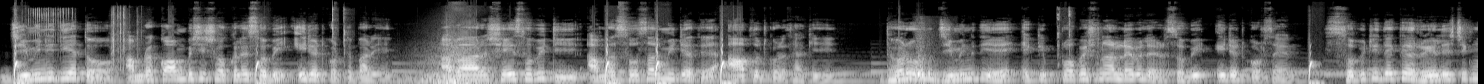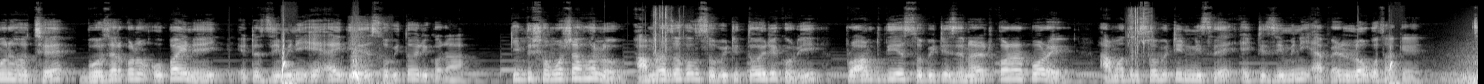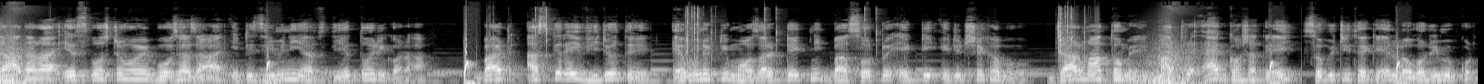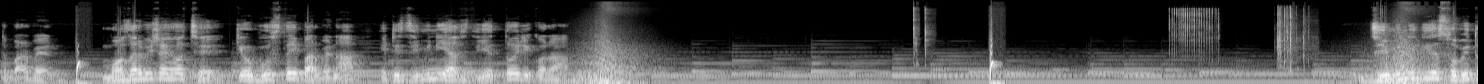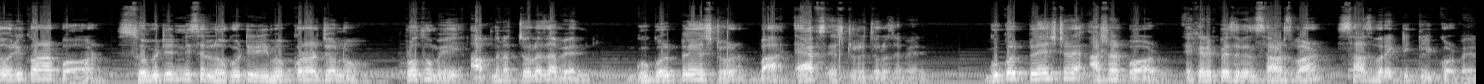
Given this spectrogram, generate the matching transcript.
Gemini দিয়ে তো আমরা কম বেশি সকলে ছবি এডিট করতে পারি। আবার সেই ছবিটি আমরা সোশ্যাল মিডিয়াতে আপলোড করে থাকি। ধরুন জিমিনি দিয়ে একটি প্রফেশনাল লেভেলের ছবি এডিট করছেন। ছবিটি দেখতে রিয়েলিস্টিক মনে হচ্ছে, বোঝার কোনো উপায় নেই, এটা জিমিনি এআই দিয়ে ছবি তৈরি করা। কিন্তু সমস্যা হলো, আমরা যখন ছবিটি তৈরি করি প্রম্পট দিয়ে ছবিটি জেনারেট করার পরে আমাদের ছবিটির নিচে একটি জিমিনি অ্যাপের লোগো থাকে। যা দ্বারা স্পষ্টভাবে বোঝা যায় এটি জিমিনি অ্যাপস দিয়ে তৈরি করা। বাট আজকের এই ভিডিওতে এমন একটি মজার টেকনিক বা ছোট্ট একটি এডিট শেখাবো, যার মাধ্যমে মাত্র এক ঘষাতেই ছবিটি থেকে লোগো রিমুভ করতে পারবেন। মজার বিষয় হচ্ছে, কেউ বুঝতেই পারবে না এটি জিমিনি অ্যাপস দিয়ে তৈরি করা। জিমিনি দিয়ে ছবি তৈরি করার পর ছবিটির নিচে লোগোটি রিমুভ করার জন্য প্রথমেই আপনারা চলে যাবেন গুগল প্লে স্টোর বা অ্যাপস স্টোরে চলে যাবেন। গুগল প্লে স্টোরে আসার পর এখানে পেয়ে যাবেন সার্চ বার সার্চ বারে একটি ক্লিক করবেন।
